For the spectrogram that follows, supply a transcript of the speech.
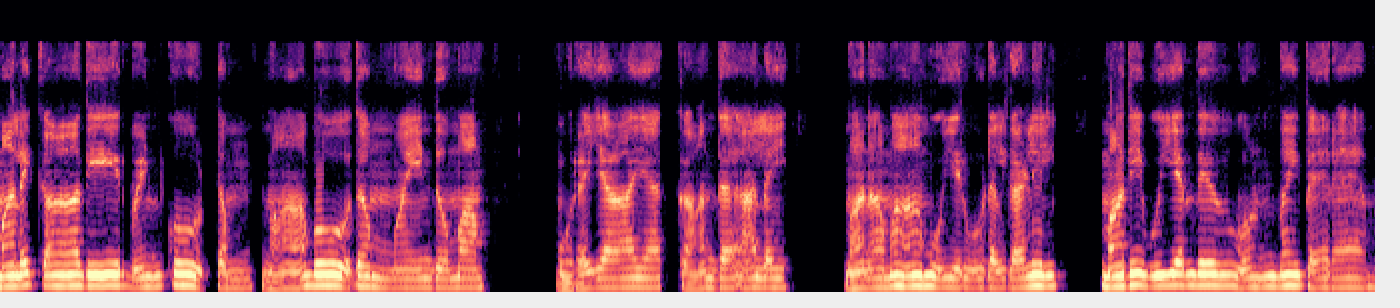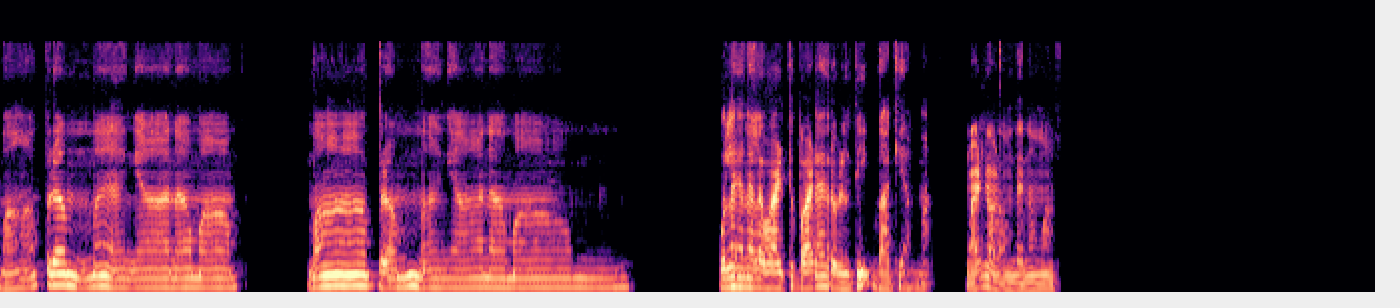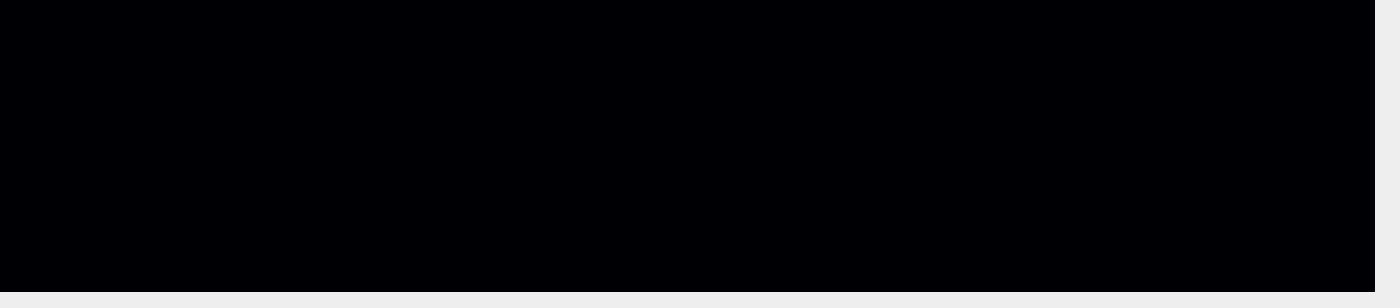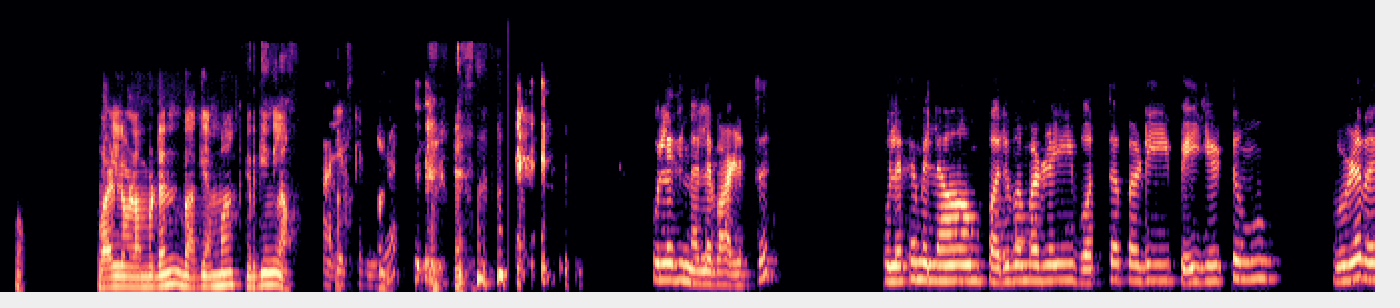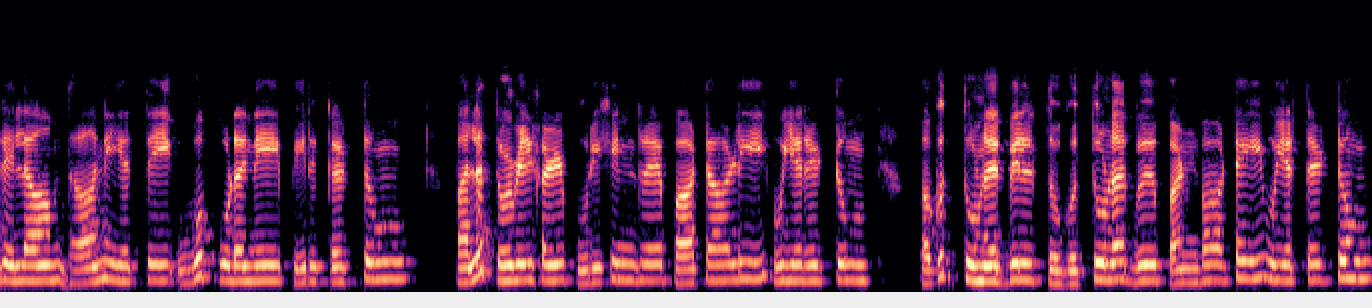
மலைக்காதீர் விண்கூட்டம் மாபூதம் ஐந்துமாம். முறையாய காந்த அலை மனமாம் உயிர் உடல்களில் மதி உயர்ந்து உண்மை பெற மா பிரம்ம ஞானமாம் மா பிரம்ம ஞானமாம். உலக நல வாழ்த்து பாட அருள்தி பாக்கியம்மா. வாழ்க வளமுடன் வாழ்க வளமுடன் பாக்கியம்மா இருக்கீங்களா? உலக நல்ல வாழ்த்து. உலகமெல்லாம் பருவமழை ஒத்தபடி பெய்யட்டும். உழவரெல்லாம் தானியத்தை உவப்புடனே பெருக்கட்டும். பல தொழில்கள் புரிகின்ற பாட்டாளி உயரட்டும். பகுத்துணர்வில் தொகுத்துணர்வு பண்பாட்டை உயர்த்தட்டும்.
